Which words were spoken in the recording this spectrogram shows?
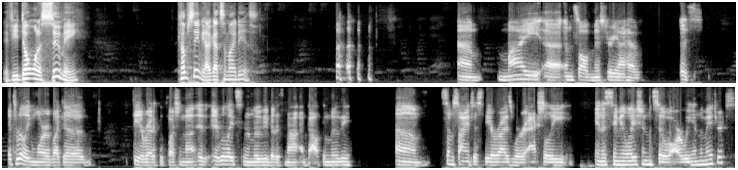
If you don't want to sue me, come see me. I got some ideas. um, my uh, unsolved mystery, I have. It's it's really more of like a theoretical question. It, it relates to the movie, but it's not about the movie. Um, some scientists theorize we're actually in a simulation. So, are we in the Matrix?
